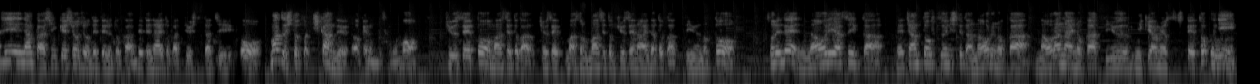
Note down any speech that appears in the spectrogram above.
じなんか神経症状出てるとか出てないとかっていう人たちをまず一つは期間で分けるんですけども急性と慢性とか急性、まあ、その慢性と急性の間とかっていうのとそれで治りやすいか、ね、ちゃんと普通にしてたら治るのか治らないのかっていう見極めをして特に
